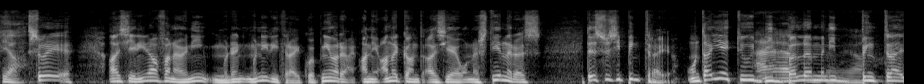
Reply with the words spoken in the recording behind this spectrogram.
Ja. So eh, as jy nie daarvan hou nie, moet jy moenie die trui koop nie, maar aan die ander kant as jy 'n ondersteuner is, dis soos die pink truie. Onthou jy toe die Ek bulle met die ja. pink trui,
